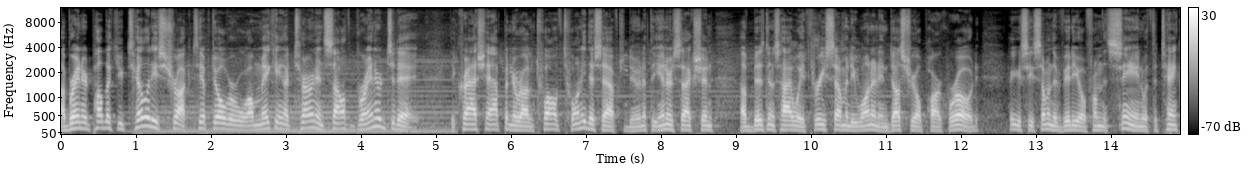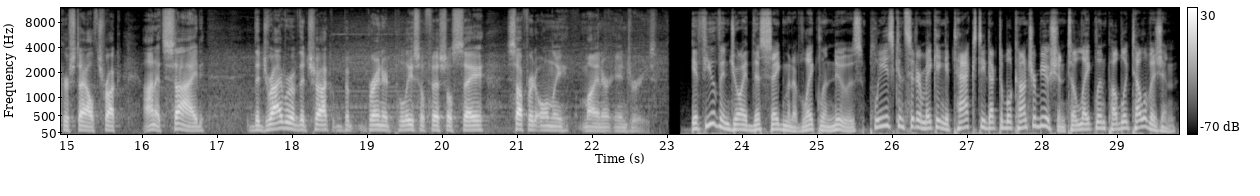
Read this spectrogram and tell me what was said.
A Brainerd Public Utilities truck tipped over while making a turn in South Brainerd today. The crash happened around 1220 this afternoon at the intersection of Business Highway 371 and Industrial Park Road. Here you see some of the video from the scene with the tanker-style truck on its side. The driver of the truck, Brainerd police officials say, suffered only minor injuries. If you've enjoyed this segment of Lakeland News, please consider making a tax-deductible contribution to Lakeland Public Television.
